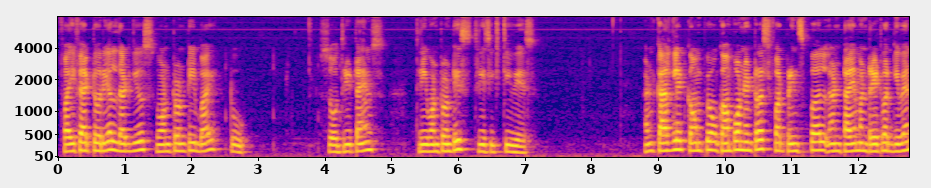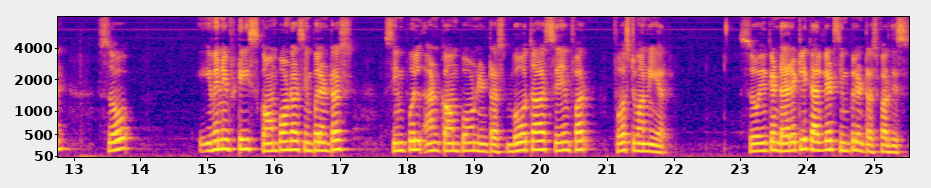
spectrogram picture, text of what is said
5 factorial that gives 120 by 2 so 3 times 3 120s 360 ways. And calculate compound, compound interest for principal and time and rate were given. So even if it is compound or simple interest simple and compound interest. Both are same for first one year. So you can directly calculate simple interest for this.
